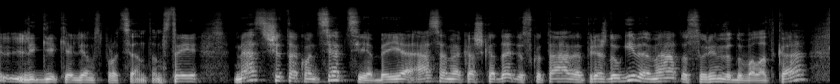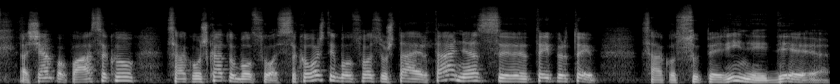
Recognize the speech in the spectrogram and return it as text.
lygi keliems procentams. Tai mes šitą koncepciją, beje, esame kažkada diskutavę prieš daugybę metų su Rimvidu Valatka, aš jam papasakau, sako, už ką tu balsuosi? Sakau, aš tai balsuosiu už tą ir tą, nes e, taip ir taip sako, superinė idėja.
